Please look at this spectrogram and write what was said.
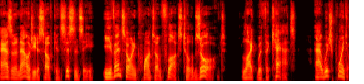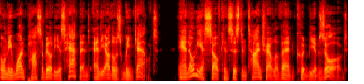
As an analogy to self consistency, events are in quantum flux till absorbed, like with the cat, at which point only one possibility has happened and the others wink out, and only a self consistent time travel event could be absorbed,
